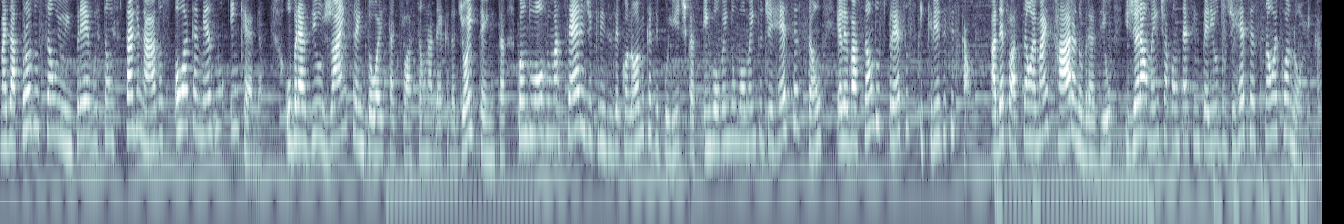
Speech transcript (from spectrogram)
mas a produção e o emprego estão estagnados ou até mesmo em queda. O Brasil já enfrentou a estagflação na década de 80, quando houve uma série de crises econômicas e políticas envolvendo um momento de recessão, elevação dos preços e crise fiscal. A deflação é mais rara no Brasil e geralmente acontece em períodos de recessão econômica,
